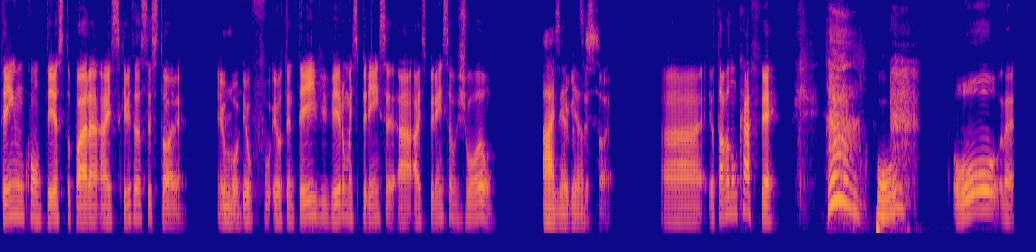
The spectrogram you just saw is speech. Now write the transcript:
tem um contexto para a escrita dessa história. Eu, Hum. eu, fu- eu tentei viver uma experiência, a, a experiência João Ai, meu Deus. história. Ah, eu tava num café. Ou, né?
